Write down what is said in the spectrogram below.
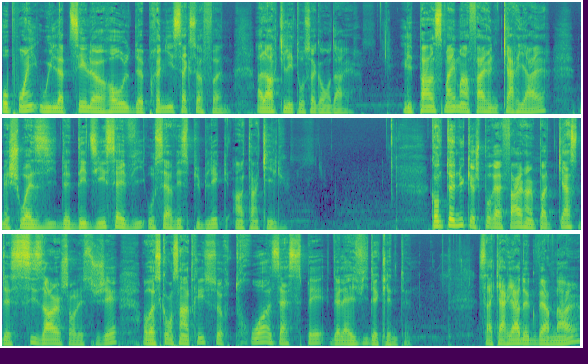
au point où il obtient le rôle de premier saxophone, alors qu'il est au secondaire. Il pense même en faire une carrière, mais choisit de dédier sa vie au service public en tant qu'élu. Compte tenu que je pourrais faire un podcast de six heures sur le sujet, on va se concentrer sur trois aspects de la vie de Clinton. Sa carrière de gouverneur,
